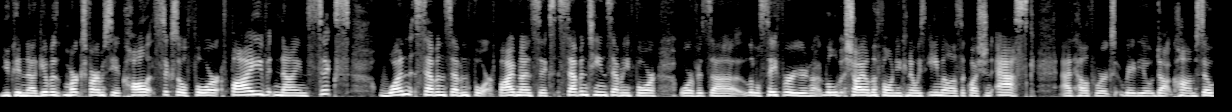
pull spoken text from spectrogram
You can uh, give Mark's Pharmacy a call at 604 596 1774 596 1774 or if it's a little safer you're not a little bit shy on the phone you can always email us a question ask at healthworxradio.com so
